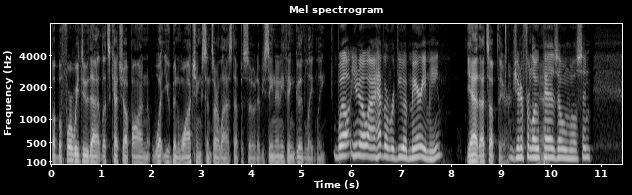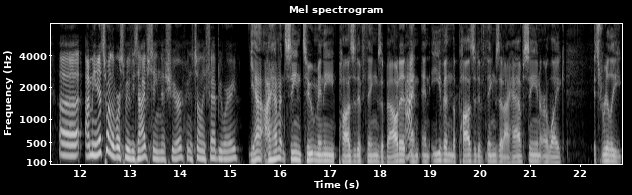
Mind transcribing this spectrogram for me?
But before we do that, let's catch up on what you've been watching since our last episode. Have you seen anything good lately? Well, you know, I have a review of Marry Me. Yeah, that's up there. Jennifer Lopez, Owen Wilson. Uh, I mean, it's one of the worst movies I've seen this year, and it's only February. Yeah, I haven't seen too many positive things about it, I- and and even the positive things that I have seen are like, it's really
